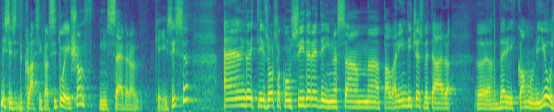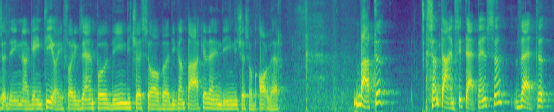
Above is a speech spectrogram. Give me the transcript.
This is the classical situation in several cases and it is also considered in some uh, power indices that are uh, very commonly used in uh, game theory, for example the indices of uh, Deegan-Packel and the indices of Holler. But sometimes it happens that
